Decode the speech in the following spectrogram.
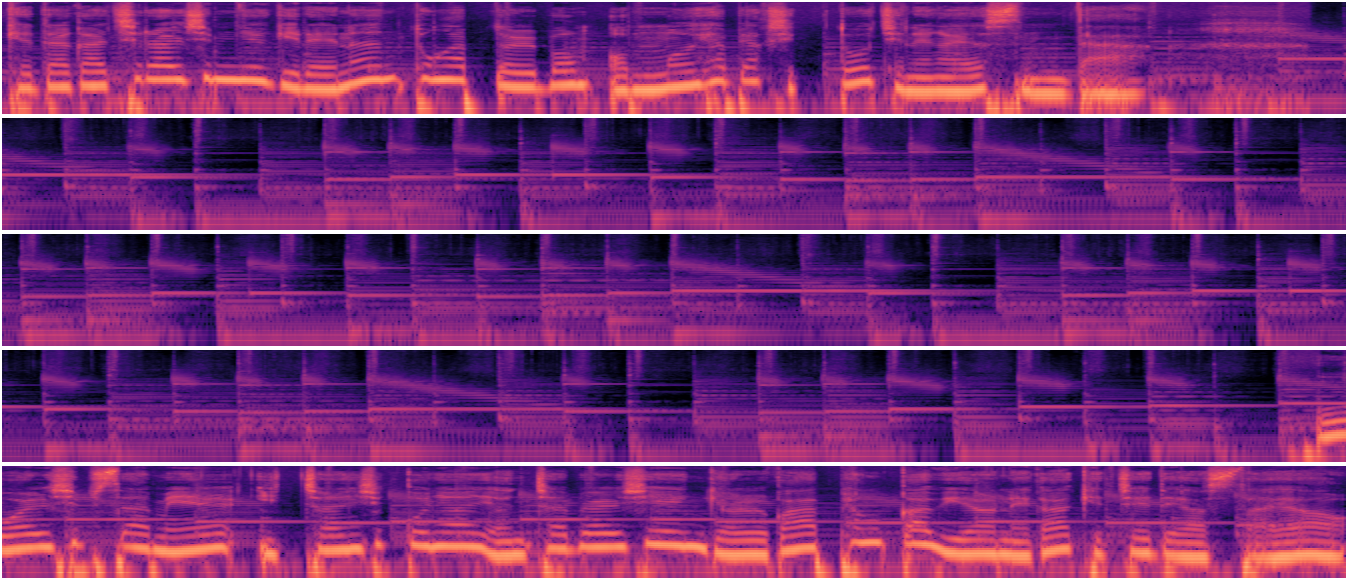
게다가 7월 16일에는 통합돌봄 업무 협약식도 진행하였습니다. 5월 13일 2019년 연차별 시행 결과 평가위원회가 개최되었어요.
